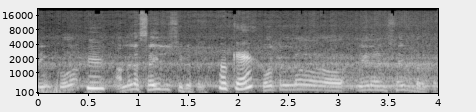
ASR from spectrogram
ಪಿಂಕು ಆಮೇಲೆ ಸೈಜ್ ಸಿಗುತ್ತೆ. ಓಕೆ ಟೋಟಲ್ ಏಳೆಂಟು ಸೈಜ್ ಬರುತ್ತೆ.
